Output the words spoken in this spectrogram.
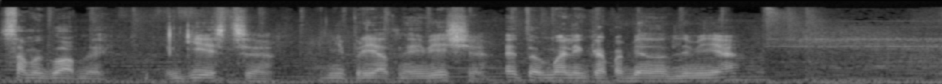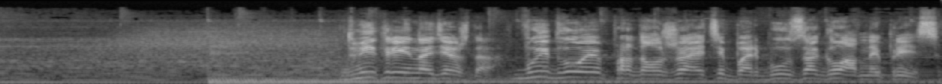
Самое главное, есть э, неприятные вещи. Это маленькая победа для меня. Дмитрий и Надежда, вы двое продолжаете борьбу за главный приз.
